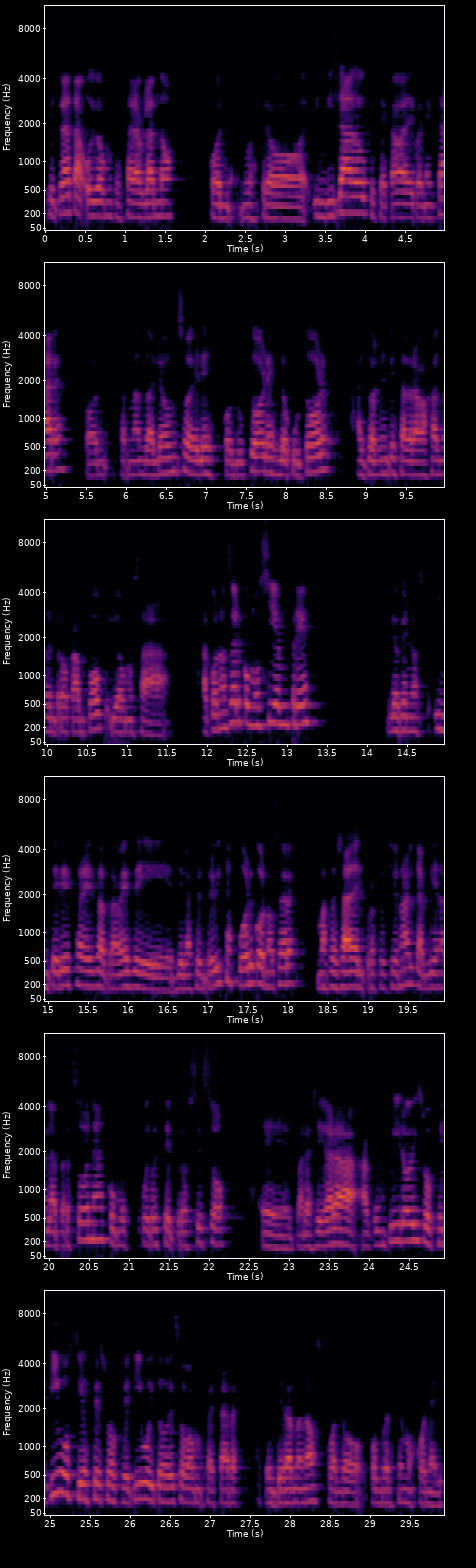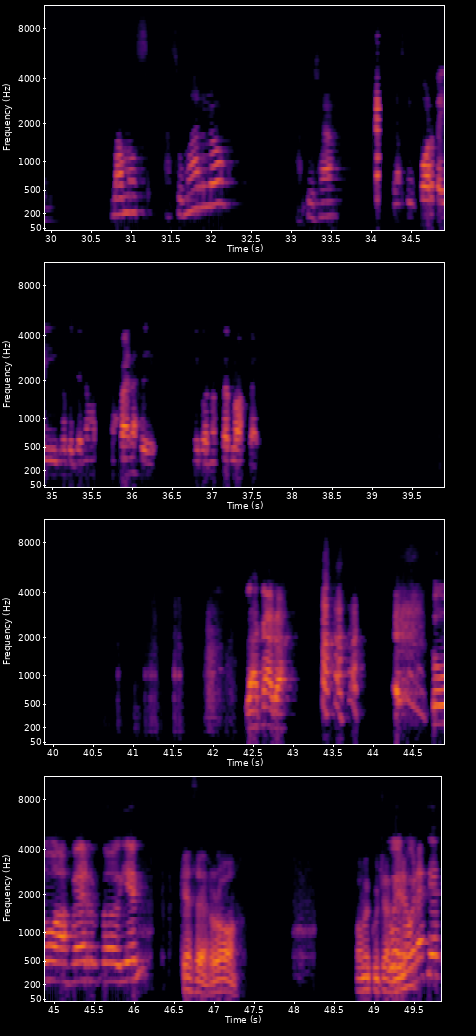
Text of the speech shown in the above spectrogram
se trata. Hoy vamos a estar hablando con nuestro invitado que se acaba de conectar, con Fernando Alonso. Él es conductor, es locutor, actualmente está trabajando en Rock and Pop y vamos a, conocer, como siempre, lo que nos interesa es a través de, las entrevistas poder conocer más allá del profesional también a la persona, cómo fue todo ese proceso eh, para llegar a, a, cumplir hoy su objetivo, si es que es su objetivo y todo eso vamos a estar enterándonos cuando conversemos con él. Vamos a sumarlo, así ya nos importa y lo que tenemos ganas de, conocerlo a Fer. La cara. ¿Cómo va, Fer? ¿Todo bien? ¿Qué haces, Ro? ¿Cómo me escuchas bueno, gracias.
